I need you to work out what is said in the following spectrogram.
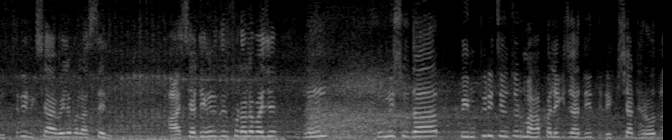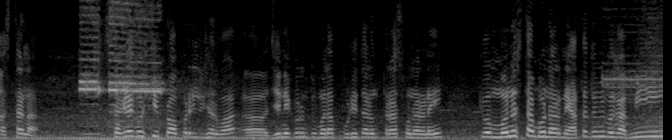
दुसरी रिक्षा अवेलेबल असेल अशा ठिकाणी ते सोडायला पाहिजे. म्हणून तुम्ही सुद्धा पिंपरी चिंचवड महापालिकेच्या हद्दीत रिक्षा ठरवत असताना सगळ्या गोष्टी प्रॉपरली ठरवा जेणेकरून तुम्हाला पुढे चालून त्रास होणार नाही किंवा मनस्ताप होणार नाही. आता तुम्ही बघा मी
